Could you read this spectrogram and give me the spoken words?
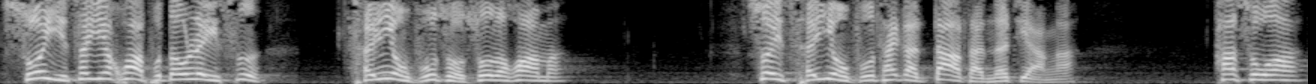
所以这些话不都类似陈永福所说的话吗？所以陈永福才敢大胆的讲啊，他说啊，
